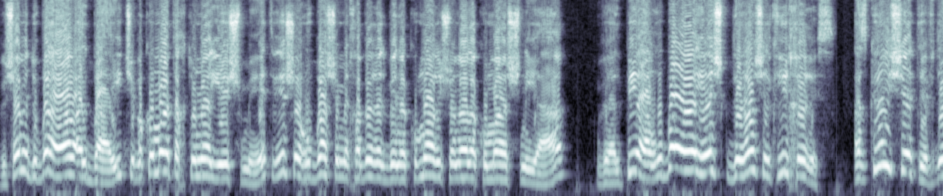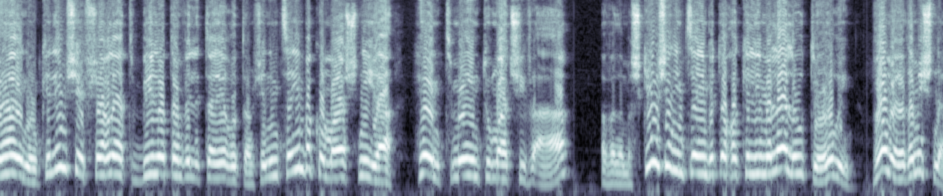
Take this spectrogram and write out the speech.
ושם מדובר על בית שבקומה התחתונה יש מת, ויש ערובה שמחברת בין הקומה הראשונה לקומה השנייה, ועל פי הערובה יש קדרה של כלי חרס. אז כלי שטף, דהיינו, כלים שאפשר להטביל אותם ולתאר אותם, שנמצאים בקומה השנייה, הם טמאים טומאת שבעה, אבל המשקים שנמצאים בתוך הכלים הללו טהורים. ואומרת המשנה,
